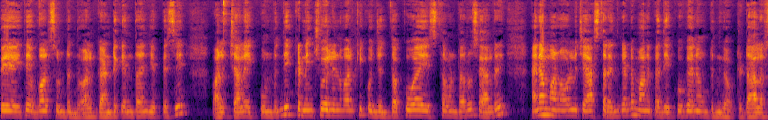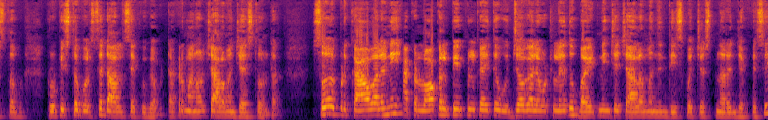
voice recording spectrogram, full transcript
పే అయితే ఇవ్వాల్సి ఉంటుంది. వాళ్ళకి గంటకి ఎంత అని చెప్పేసి వాళ్ళకి చాలా ఎక్కువ ఉంటుంది. ఇక్కడ నుంచి వెళ్ళిన వాళ్ళకి కొంచెం తక్కువ ఇస్తూ ఉంటారు శాలరీ. అయినా మన వాళ్ళు చేస్తారు. ఎందుకంటే మనకు అది ఎక్కువగానే ఉంటుంది కాబట్టి. డాలర్స్తో రూపీస్తో పోలిస్తే డాలర్స్ ఎక్కువ కాబట్టి. అక్కడ మన వాళ్ళు చాలా మంది చేస్తూ ఉంటారు. సో ఇప్పుడు కావాలని అక్కడ లోకల్ పీపుల్కి అయితే ఉద్యోగాలు ఇవ్వట్లేదు. బయట నుంచే చాలా మందిని తీసుకొచ్చేస్తున్నారని చెప్పేసి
